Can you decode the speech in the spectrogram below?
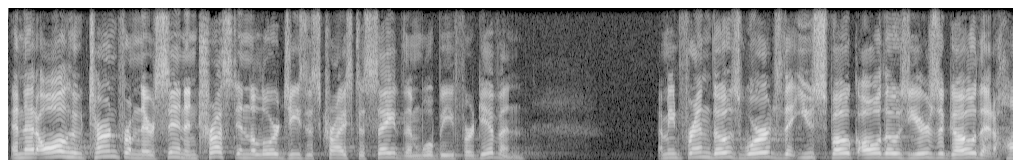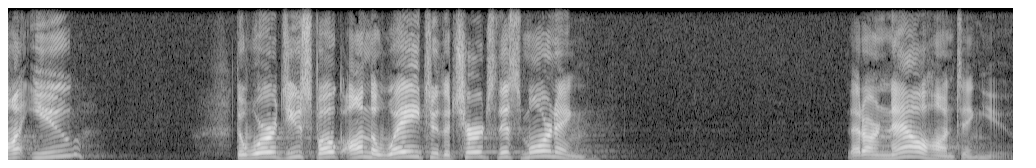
And that all who turn from their sin and trust in the Lord Jesus Christ to save them will be forgiven. I mean, friend, those words that you spoke all those years ago that haunt you, the words you spoke on the way to the church this morning, that are now haunting you.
